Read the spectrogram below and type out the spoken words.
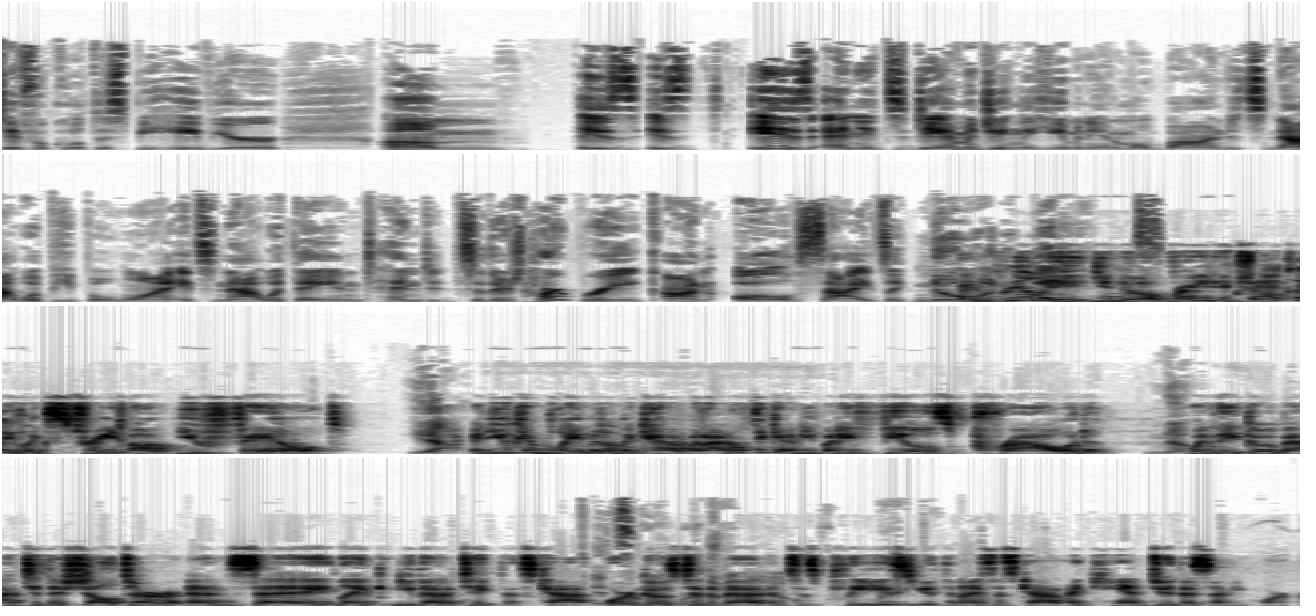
difficult this behavior um, is is is and it's damaging the human animal bond. It's not what people want. It's not what they intended. So there's heartbreak on all sides. Like no and one really wins. you know right exactly. Like straight up you failed yeah. And you can blame it on the cat, but I don't think anybody feels proud no. when they go back to the shelter and say, like, you got to take this cat, it's or goes to the vet now. and says, please right. euthanize this cat. I can't do this anymore.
